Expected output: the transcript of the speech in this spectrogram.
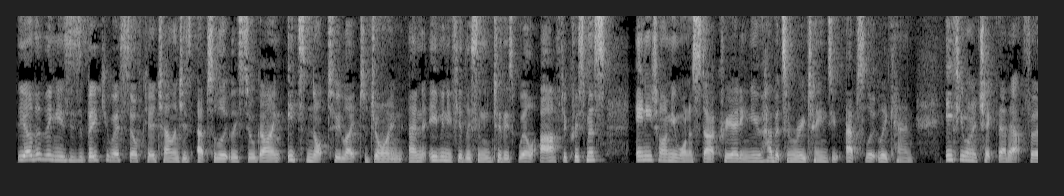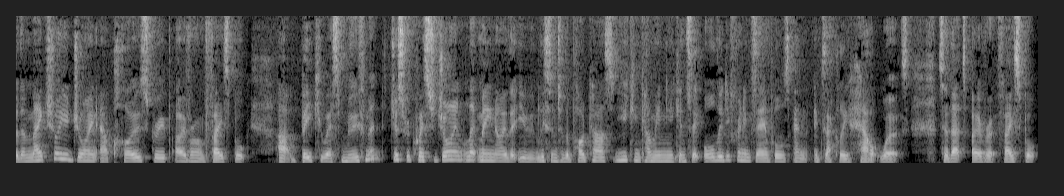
The other thing is, is the BQS self care challenge is absolutely still going. It's not too late to join. And even if you're listening to this well after Christmas, anytime you want to start creating new habits and routines, you absolutely can. If you want to check that out further, make sure you join our closed group over on Facebook uh, BQS movement, just request to join. Let me know that you listen to the podcast. You can come in, you can see all the different examples and exactly how it works. So that's over at Facebook.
